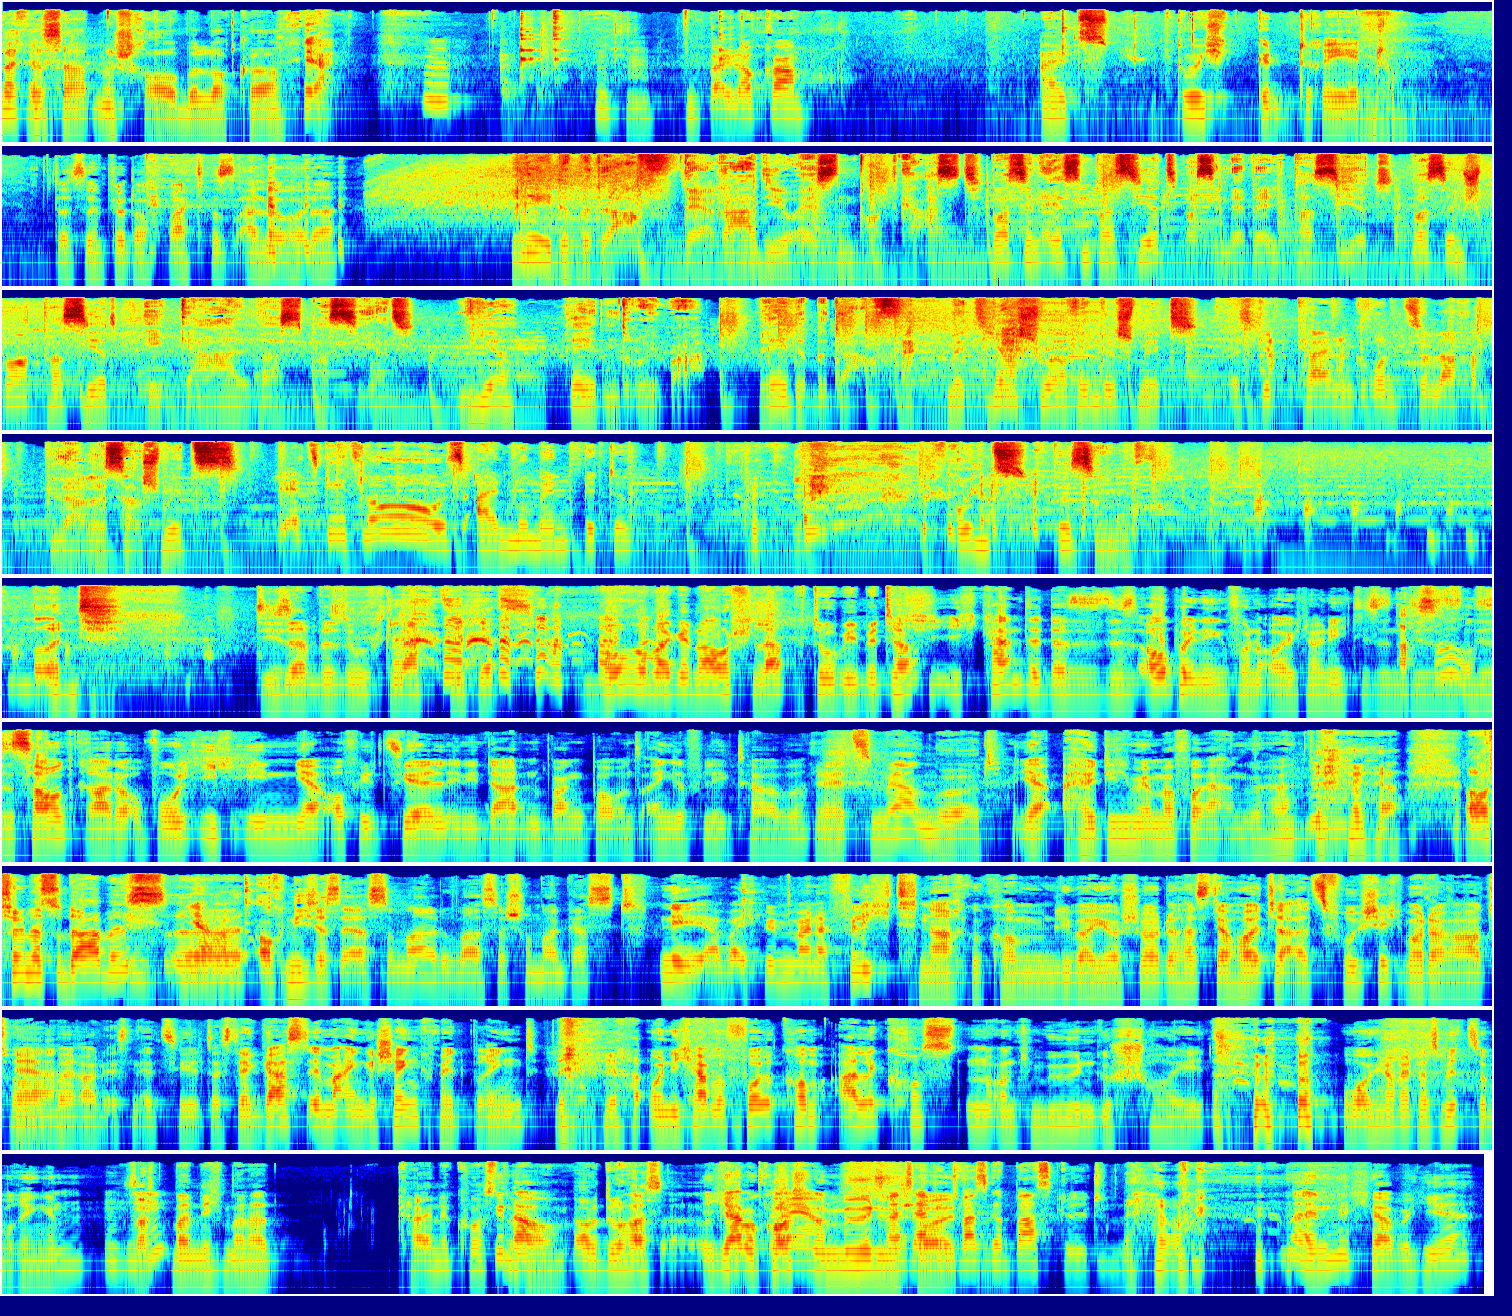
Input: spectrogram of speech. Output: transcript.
Larissa hat eine Schraube locker. Ja. War locker als durchgedreht. Das sind wir doch weiters alle, oder? Redebedarf, der Radio Essen Podcast. Was in Essen passiert, was in der Welt passiert, was im Sport passiert, egal was passiert. Wir reden drüber. Redebedarf mit Joshua Windelschmidt, Es gibt keinen Grund zu lachen. Larissa Schmitz Jetzt geht's los. Einen Moment bitte. und Besuch. Und dieser Besuch lacht sich jetzt worüber genau schlapp, Tobi, bitte? Ich, ich kannte das ist das Opening von euch noch nicht, diesen, so. diesen, diesen Sound gerade, obwohl ich ihn ja offiziell in die Datenbank bei uns eingepflegt habe. Ja, hättest du mir angehört. Ja, hätte ich mir mal vorher angehört. Ja. Aber schön, dass du da bist. Ja. Äh, auch nicht das erste Mal. Du warst ja schon mal Gast. Nee, aber ich bin meiner Pflicht nachgekommen, lieber Joshua. Du hast ja heute als Frühschichtmoderator Ja. bei Radio Essen erzählt, dass der Gast immer ein Geschenk mitbringt. Und ich habe vollkommen alle Kosten und Mühen gescheut, um euch noch etwas mitzubringen. Sagt man nicht, man hat keine Kosten. Genau. Aber du hast. Ich habe Kosten und Mühen das heißt, er gescheut. was gebastelt. Nein, ich habe hier.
